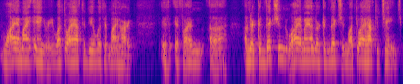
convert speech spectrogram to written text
why am I angry? What do I have to deal with in my heart? If, if I'm uh, under conviction, why am I under conviction? What do I have to change?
